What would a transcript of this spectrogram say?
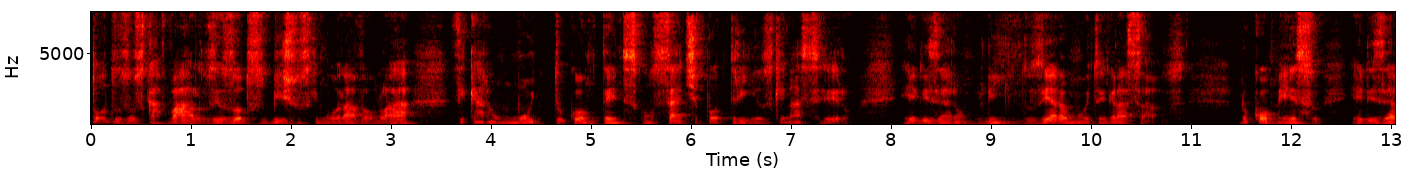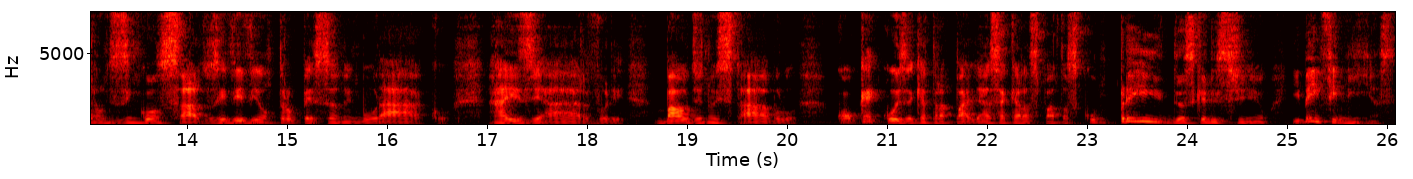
Todos os cavalos e os outros bichos que moravam lá ficaram muito contentes com sete potrinhos que nasceram. Eles eram lindos e eram muito engraçados. No começo, eles eram desengonçados e viviam tropeçando em buraco, raiz de árvore, balde no estábulo, qualquer coisa que atrapalhasse aquelas patas compridas que eles tinham e bem fininhas.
